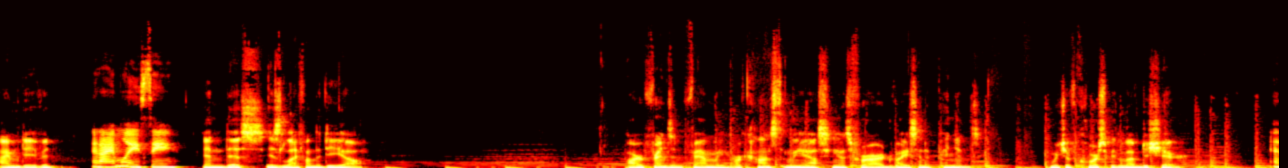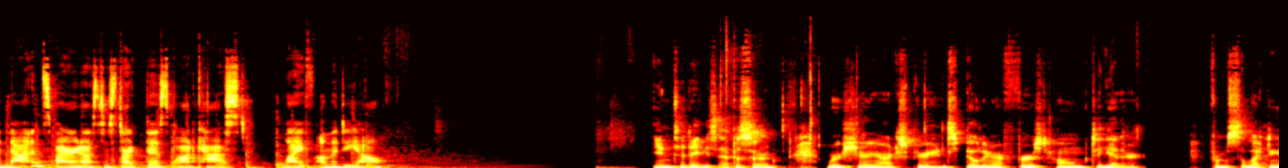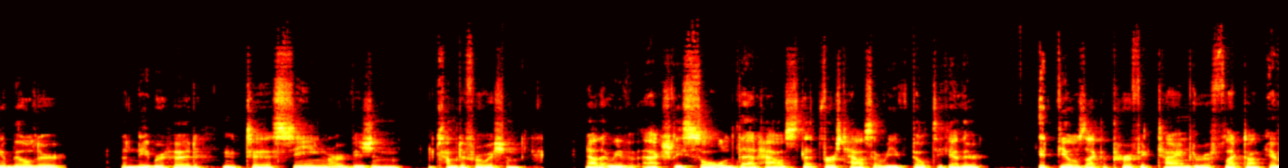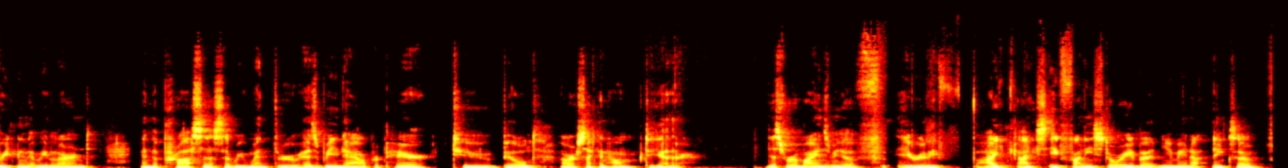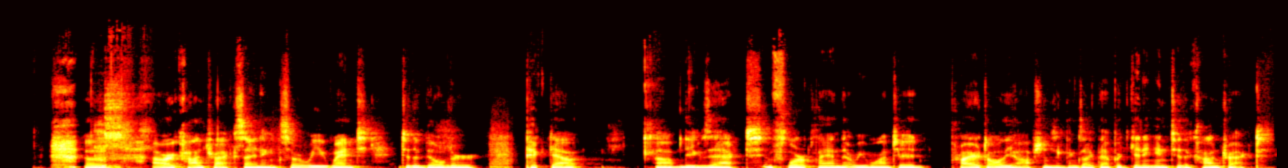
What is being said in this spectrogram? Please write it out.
I'm David, And I'm Lacey. and this is Life on the DL. Our friends and family are constantly asking us for our advice and opinions, which of course we'd love to share. And that inspired us to start this podcast, Life on the DL. In today's episode, we're sharing our experience building our first home together. From selecting a builder, the neighborhood, to seeing our vision come to fruition. Now that we've actually sold that house, that first house that we've built together, it feels like the perfect time to reflect on everything that we learned and the process that we went through as we now prepare to build our second home together. This reminds me of a really, I, I say funny story, but you may not think so, of our contract signing. So we went to the builder, picked out um, the exact floor plan that we wanted prior to all the options and things like that. But getting into the contract,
